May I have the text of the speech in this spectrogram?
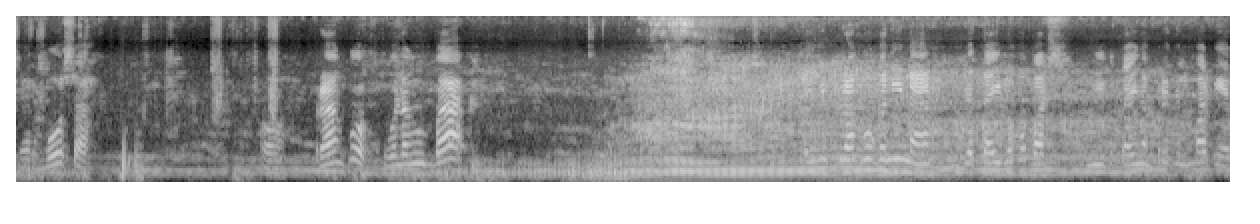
Hermosa. Oh, Franco, walang ba. Yung Franco kanina, diyan tayo lumabas. Umikot tayo ng Pretzel Market.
